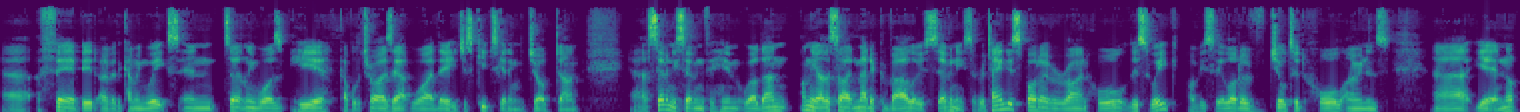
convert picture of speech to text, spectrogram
uh, a fair bit over the coming weeks, and certainly was here. A couple of tries out wide there. He just keeps getting the job done. Uh, 77 for him, well done. On the other side, Matt Ikuvalu 70, so retained his spot over Ryan Hall this week. Obviously, a lot of jilted Hall owners uh, yeah, not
